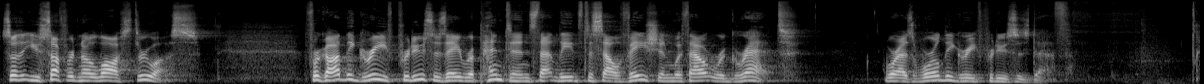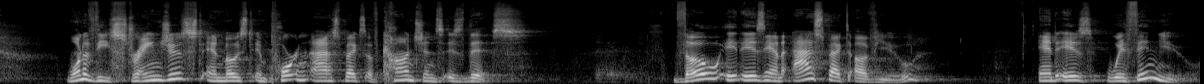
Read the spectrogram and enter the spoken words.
so that you suffered no loss through us. For godly grief produces a repentance that leads to salvation without regret, whereas worldly grief produces death. One of the strangest and most important aspects of conscience is this though it is an aspect of you and is within you,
